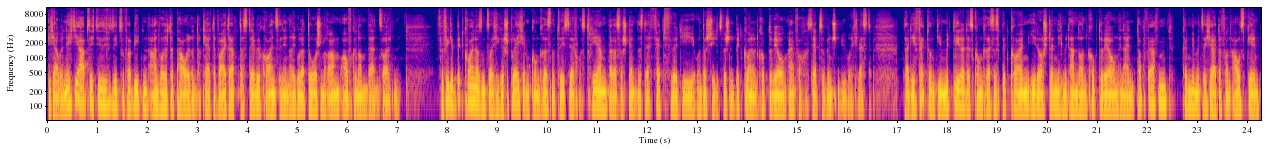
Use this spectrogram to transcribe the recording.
Ich habe nicht die Absicht, sie zu verbieten, antwortete Powell und erklärte weiter, dass Stablecoins in den regulatorischen Rahmen aufgenommen werden sollten. Für viele Bitcoiner sind solche Gespräche im Kongress natürlich sehr frustrierend, da das Verständnis der FED für die Unterschiede zwischen Bitcoin und Kryptowährung einfach sehr zu wünschen übrig lässt. Da die FED und die Mitglieder des Kongresses Bitcoin jedoch ständig mit anderen Kryptowährungen in einen Topf werfen, können wir mit Sicherheit davon ausgehen,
